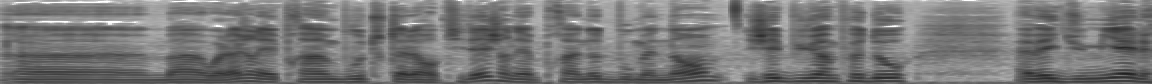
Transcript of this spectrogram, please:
bah voilà, j'en avais pris un bout tout à l'heure au petit déj, j'en ai pris un autre bout maintenant. J'ai bu un peu d'eau avec du miel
